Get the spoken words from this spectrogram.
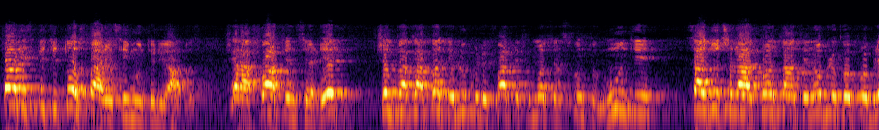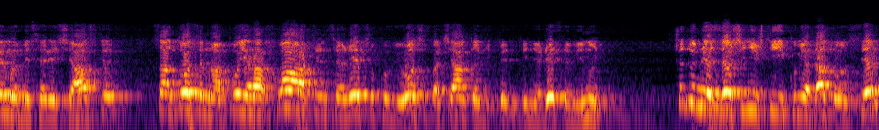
tare specitos tare să-i muntelui Atos. Și era foarte înțelept și împăcat toate lucrurile foarte frumos în Sfântul Munte, s-a dus la Constantinopol cu o problemă bisericească, s-a întors înapoi, era foarte înțelept și cuvios și făcea încă de tinerețe minuni. Și Dumnezeu și nici știe cum i-a dat un semn,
